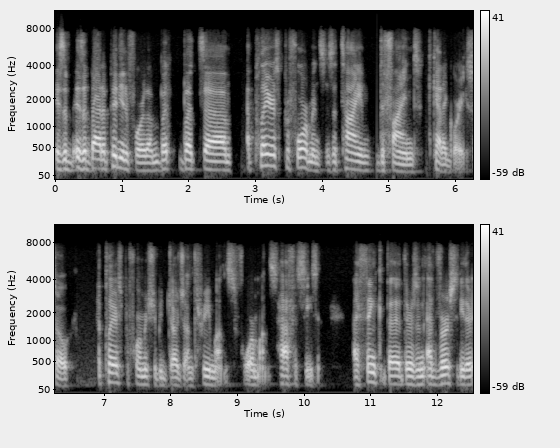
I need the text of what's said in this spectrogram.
is a is a bad opinion for them. But but um, a player's performance is a time defined category. So a player's performance should be judged on three months, four months, half a season. I think that there's an adversity there.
